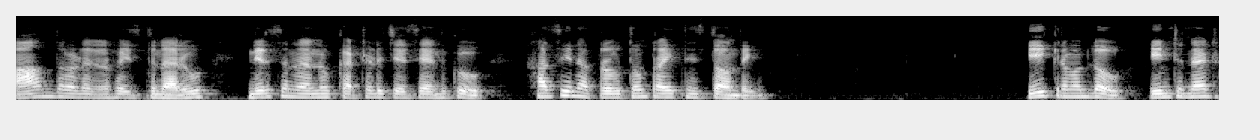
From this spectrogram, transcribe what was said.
ఆందోళన నిర్వహిస్తున్నారు. నిరసనను కట్టడి చేసేందుకు హసీనా ప్రభుత్వం ప్రయత్నిస్తోంది. ఈ క్రమంలో ఇంటర్నెట్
